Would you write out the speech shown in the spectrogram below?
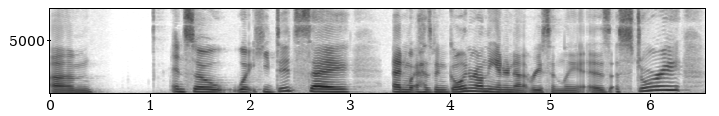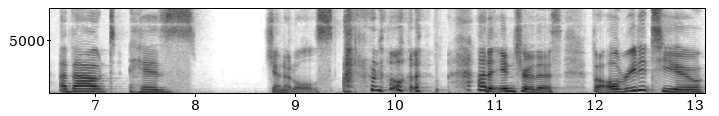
Um, and so what he did say and what has been going around the internet recently is a story about his genitals. I don't know how to, how to intro this, but I'll read it to you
